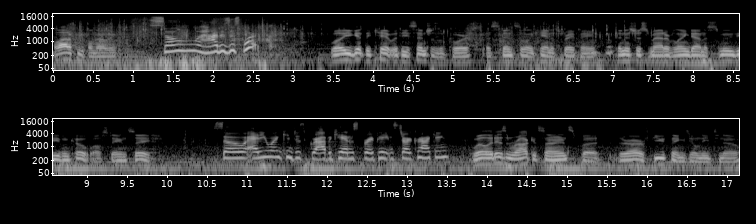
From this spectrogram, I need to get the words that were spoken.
A lot of people know me. So, how does this work? Well, you get the kit with the essentials, of course a stencil and can of spray paint. Then it's just a matter of laying down a smooth, even coat while staying safe. So, anyone can just grab a can of spray paint and start cracking? Well, it isn't rocket science, but there are a few things you'll need to know.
